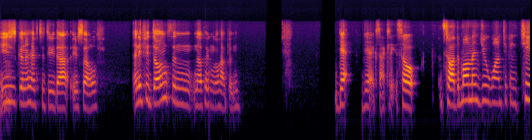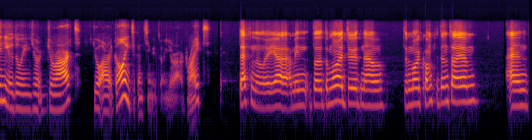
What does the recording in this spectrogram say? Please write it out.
you're Mhm. just gonna have to do that yourself. And if you don't, then nothing will happen. yeah yeah exactly so so at the moment you want to continue doing your your art you are going to continue doing your art right Definitely, yeah. I mean, the the more I do it now, the more confident I am, and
